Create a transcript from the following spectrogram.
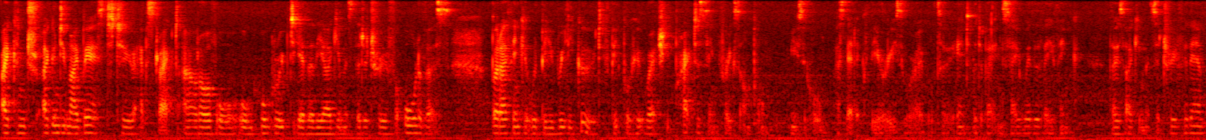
I can tr- I can do my best to abstract out of or, or, or, group together the arguments that are true for all of us. But I think it would be really good if people who were actually practicing, for example, musical aesthetic theories were able to enter the debate and say whether they think those arguments are true for them.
